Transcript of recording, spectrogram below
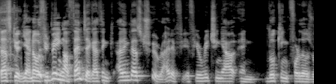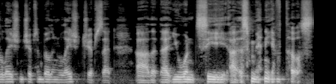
that's good. Yeah, no, if you're being authentic, I think I think that's true, right? If if you're reaching out and looking for those relationships and building relationships, that uh, that that you wouldn't see uh, as many of those.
